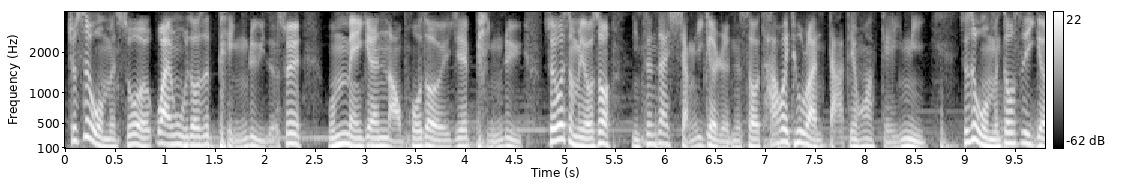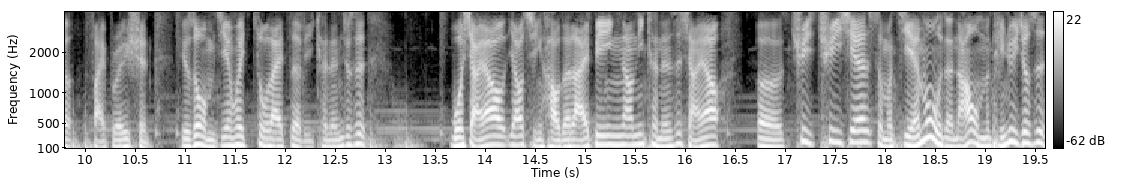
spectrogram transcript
就是我们所有万物都是频率的，所以我们每一个人脑波都有一些频率。所以为什么有时候你正在想一个人的时候，他会突然打电话给你？就是我们都是一个 vibration。比如说我们今天会坐在这里，可能就是我想要邀请好的来宾，然后你可能是想要。呃，去去一些什么节目的，然后我们频率就是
